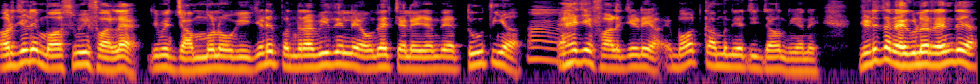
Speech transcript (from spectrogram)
ਔਰ ਜਿਹੜੇ ਮੌਸਮੀ ਫਲ ਹੈ ਜਿਵੇਂ ਜਾਮਣ ਹੋ ਗਈ ਜਿਹੜੇ 15-20 ਦਿਨ ਲਿਆਉਂਦੇ ਚਲੇ ਜਾਂਦੇ ਆ ਤੂਤੀਆਂ ਇਹੋ ਜਿਹੇ ਫਲ ਜਿਹੜੇ ਆ ਇਹ ਬਹੁਤ ਕੰਮ ਦੀਆਂ ਚੀਜ਼ਾਂ ਹੁੰਦੀਆਂ ਨੇ। ਜਿਹੜੇ ਤਾਂ ਰੈਗੂਲਰ ਰਹਿੰਦੇ ਆ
